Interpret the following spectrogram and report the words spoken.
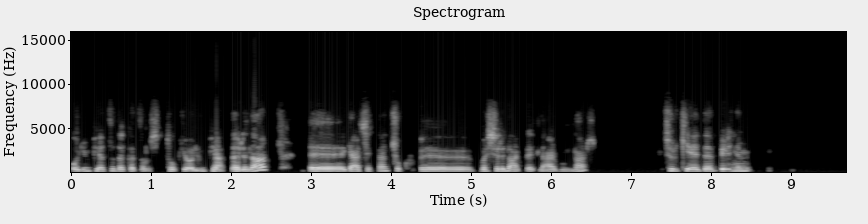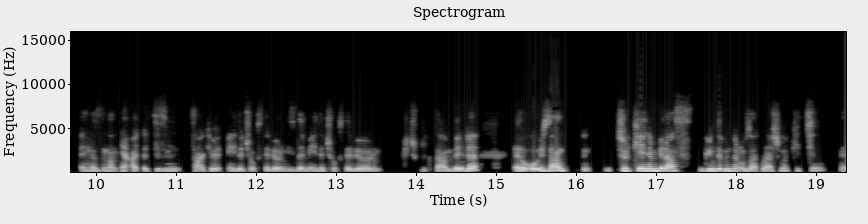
olimpiyata da katılmıştı Tokyo olimpiyatlarına. E, gerçekten çok e, başarılı atletler bunlar. Türkiye'de benim en azından yani atletizm takip etmeyi de çok seviyorum, izlemeyi de çok seviyorum küçüklükten beri. E, o yüzden Türkiye'nin biraz gündeminden uzaklaşmak için e,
